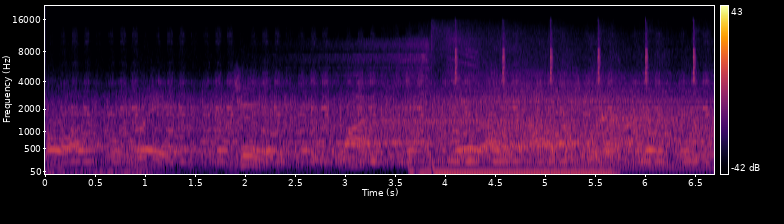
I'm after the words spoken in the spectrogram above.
4, 3, 2, 1, 0. Thank you.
